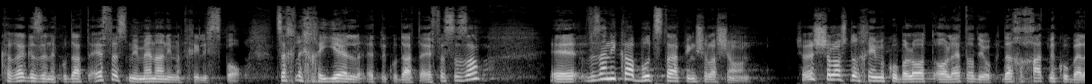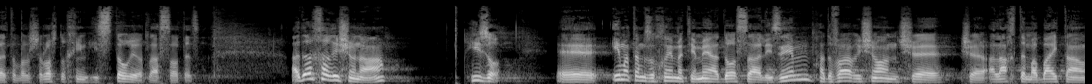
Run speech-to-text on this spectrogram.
כרגע זה נקודת אפס, ממנה אני מתחיל לספור. צריך לכייל את נקודת האפס הזו, אה, וזה נקרא bootstrapping של השעון. עכשיו יש שלוש דרכים מקובלות, או ליתר דיוק, דרך אחת מקובלת, אבל שלוש דרכים היסטוריות לעשות את זה. הדרך הראשונה היא זו. אה, אם אתם זוכרים את ימי הדוס העליזים, הדבר הראשון שכשהלכתם הביתה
